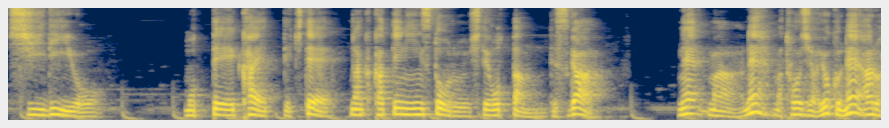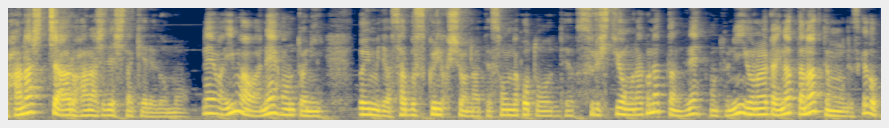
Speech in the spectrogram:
CD を持って帰ってきて、なんか勝手にインストールしておったんですが、ね、まあね、まあ、当時はよくね、ある話っちゃある話でしたけれども、ね、まあ、今はね、本当に、そういう意味ではサブスクリプションになって、そんなことをする必要もなくなったんでね、本当に世の中になったなって思うんですけど、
